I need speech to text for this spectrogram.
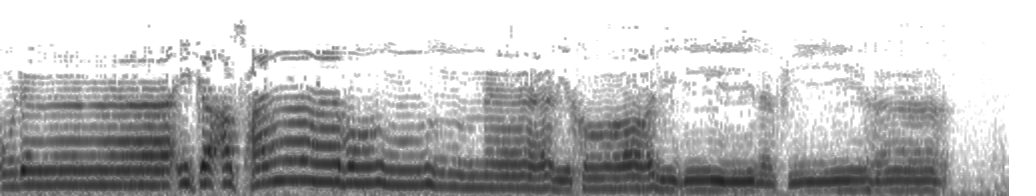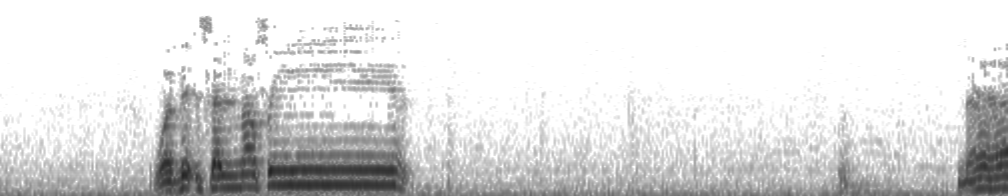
أولئك أصحاب النار خالدين فيها. وبئس المصير. ما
